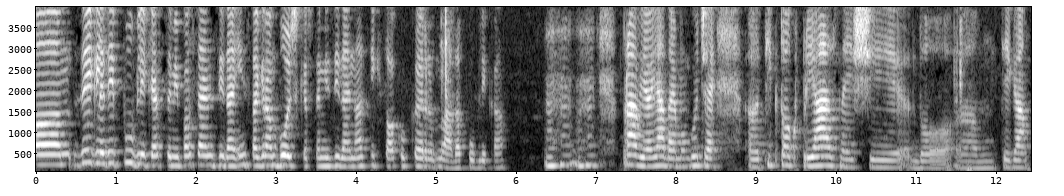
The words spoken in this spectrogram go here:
Um, zdaj, glede publike, se mi pa vseeno zdi, da je Instagram boljši, ker se mi zdi, da je na TikToku kar mlada publika. Uh -huh, uh -huh. Pravijo, ja, da je mogoče uh, TikTok prijaznejši do um, tega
